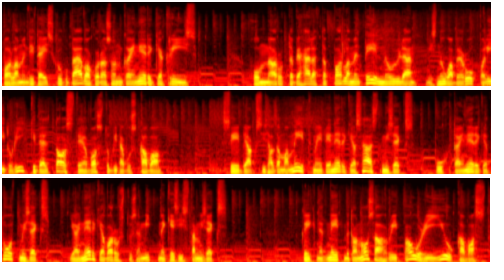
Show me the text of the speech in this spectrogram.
parlamendi täiskogu päevakorras on ka energiakriis. homme arutab ja hääletab parlament eelnõu üle, mis nõuab Euroopa Liidu riikidelt taaste- ja vastupidavuskava. see peaks sisaldama meetmeid energia säästmiseks, puhta energia tootmiseks ja energiavarustuse mitmekesistamiseks. kõik need meetmed on osa Repower EU kavast.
